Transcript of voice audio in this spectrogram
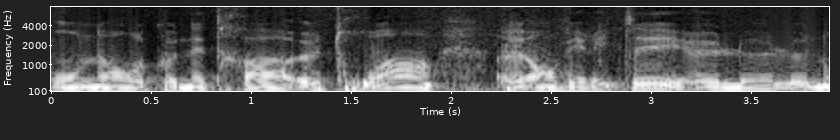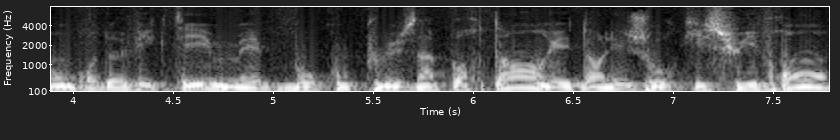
On en reconnaîtra euh, trois. Euh, en vérité, euh, le, le nombre de victimes est beaucoup plus important. Et dans les jours qui suivront,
